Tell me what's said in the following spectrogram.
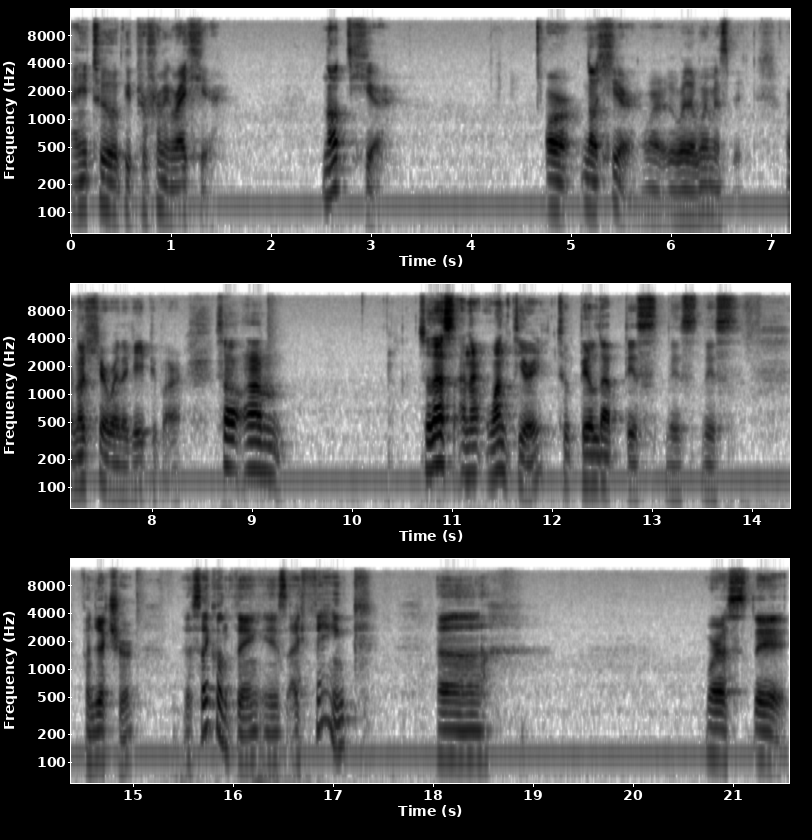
I need to be performing right here, not here, or not here where, where the women speak, or not here where the gay people are. So um, so that's one theory to build up this this this conjecture. The second thing is I think, uh, whereas the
